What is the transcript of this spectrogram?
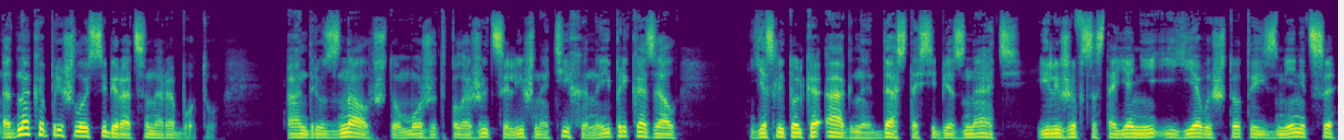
Однако пришлось собираться на работу. Андрюс знал, что может положиться лишь на Тихона, и приказал, если только Агне даст о себе знать, или же в состоянии и Евы что-то изменится,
